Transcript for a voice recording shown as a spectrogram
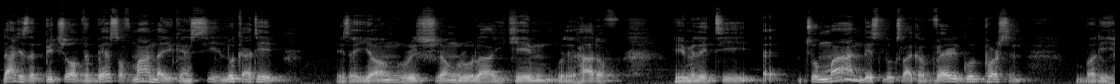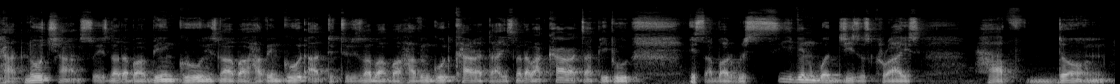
that is a picture of the best of man that you can see. Look at him. He's a young, rich, young ruler. He came with a heart of humility. Uh, to man, this looks like a very good person, but he had no chance. So it's not about being good. It's not about having good attitude. It's not about having good character. It's not about character, people. It's about receiving what Jesus Christ have done.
